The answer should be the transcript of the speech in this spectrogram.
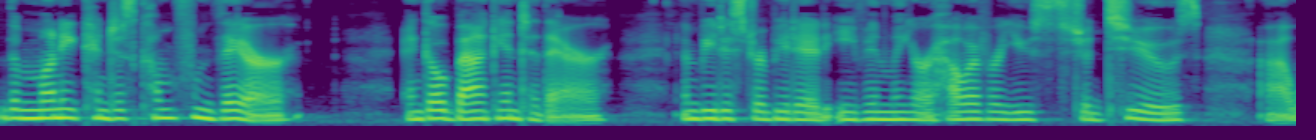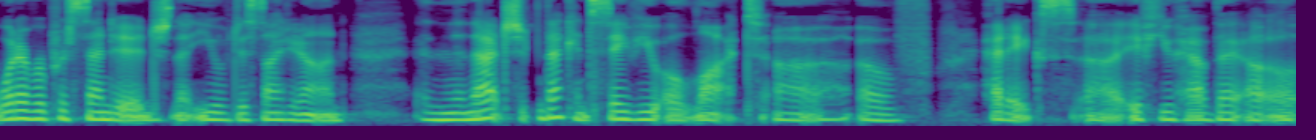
the money can just come from there and go back into there and be distributed evenly or however you should choose, uh, whatever percentage that you have decided on. And then that, should, that can save you a lot uh, of headaches uh, if you have the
